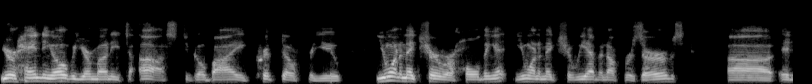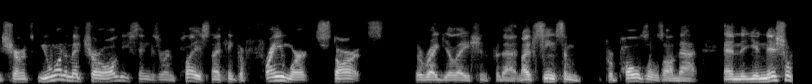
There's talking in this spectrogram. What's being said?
you're handing over your money to us to go buy crypto for you, you want to make sure we're holding it. You want to make sure we have enough reserves, uh, insurance. You want to make sure all these things are in place, and I think a framework starts the regulation for that. And I've seen some proposals on that. And the initial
